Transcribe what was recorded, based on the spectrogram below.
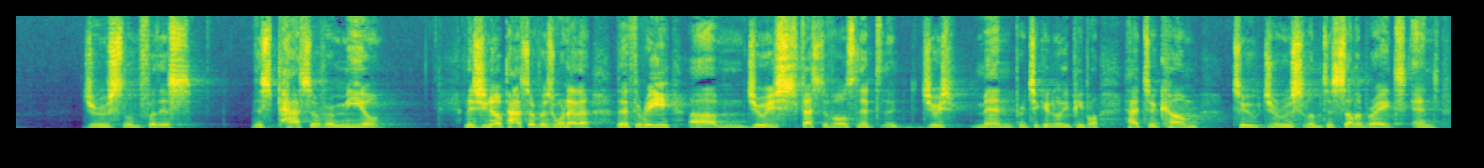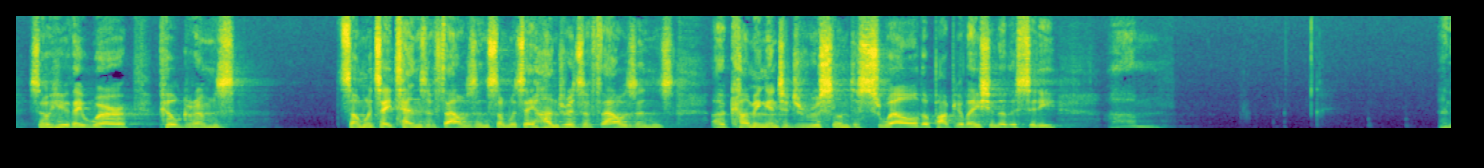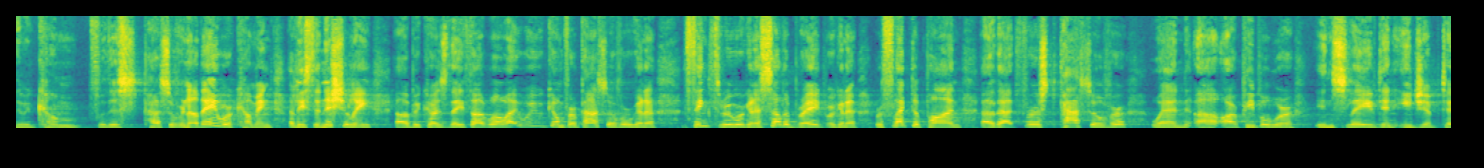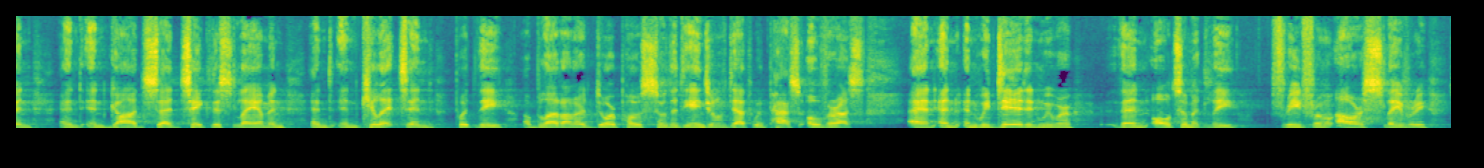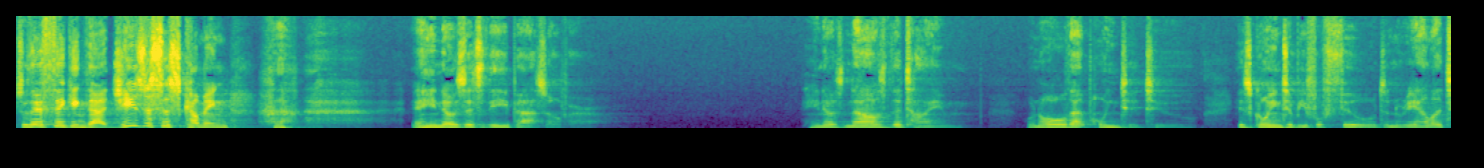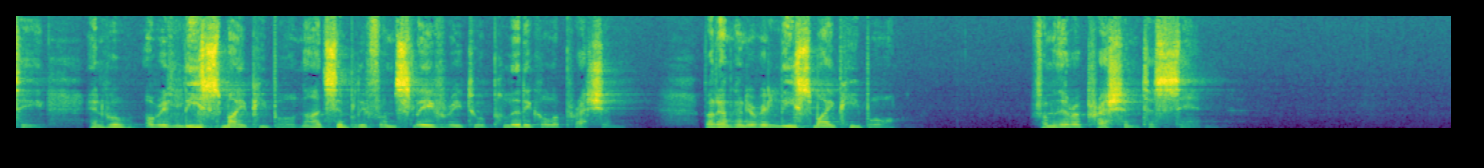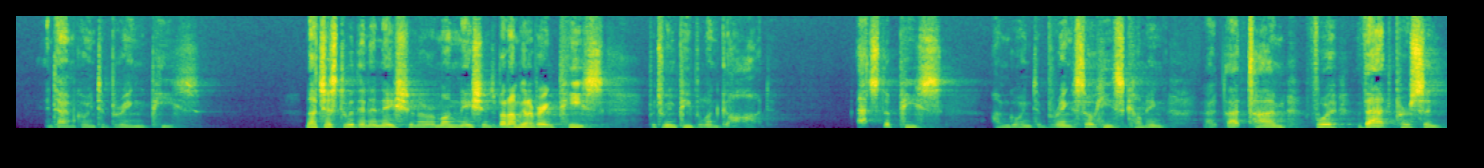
Jerusalem for this, this Passover meal. And as you know, Passover is one of the, the three um, Jewish festivals that the Jewish men, particularly people, had to come to Jerusalem to celebrate. And so here they were, pilgrims. Some would say tens of thousands, some would say hundreds of thousands, uh, coming into Jerusalem to swell the population of the city. Um, and they would come for this Passover. Now, they were coming, at least initially, uh, because they thought, well, we come for Passover. We're going to think through, we're going to celebrate, we're going to reflect upon uh, that first Passover when uh, our people were enslaved in Egypt, and, and, and God said, Take this lamb and, and, and kill it, and put the uh, blood on our doorposts so that the angel of death would pass over us. And, and, and we did, and we were then ultimately freed from our slavery. So they're thinking that Jesus is coming, and he knows it's the Passover. He knows now's the time when all that pointed to is going to be fulfilled in reality and will release my people not simply from slavery to a political oppression, but I'm going to release my people from their oppression to sin and I'm going to bring peace. Not just within a nation or among nations, but I'm going to bring peace between people and God. That's the peace I'm going to bring. So he's coming at that time for that person.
